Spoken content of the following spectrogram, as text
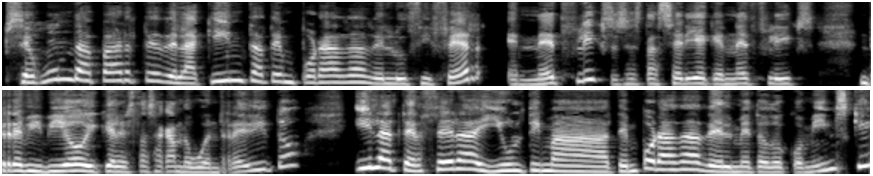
segunda parte de la quinta temporada de Lucifer en Netflix. Es esta serie que Netflix revivió y que le está sacando buen rédito. Y la tercera y última temporada del método Kominsky.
